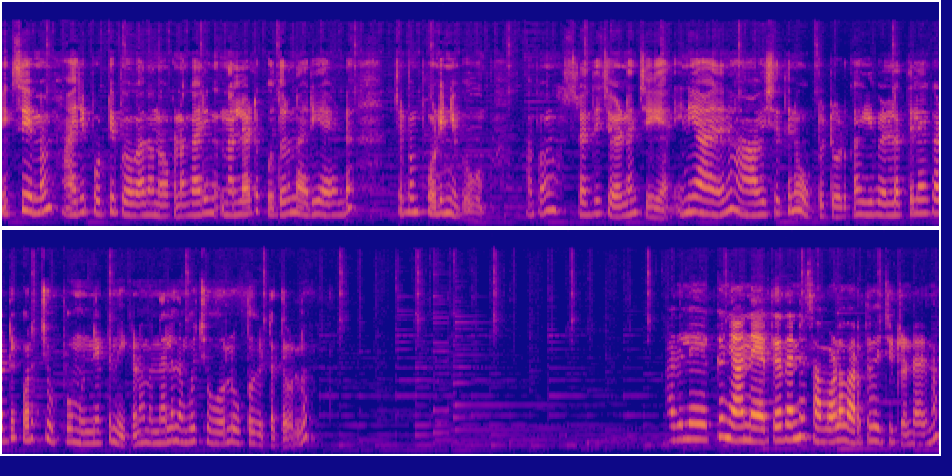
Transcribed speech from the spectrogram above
മിക്സ് ചെയ്യുമ്പം അരി പൊട്ടിപ്പോകാതെ നോക്കണം. കാര്യം നല്ലതായിട്ട് കുതിർന്ന അരി ആയതുകൊണ്ട് ചിലപ്പം പൊടിഞ്ഞു പോകും. അപ്പം ശ്രദ്ധിച്ച് വേണം ചെയ്യാൻ. ഇനി അതിന് ആവശ്യത്തിന് ഉപ്പിട്ട് കൊടുക്കാം ഈ വെള്ളത്തിലേക്കാട്ടി കുറച്ച് ഉപ്പ് മുന്നിട്ട് നിൽക്കണം. എന്നാലേ നമുക്ക് ചോറിൽ ഉപ്പ് കിട്ടത്തുള്ളൂ. അതിലേക്ക് ഞാൻ നേരത്തെ തന്നെ സവോള വറുത്ത് വെച്ചിട്ടുണ്ടായിരുന്നു.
